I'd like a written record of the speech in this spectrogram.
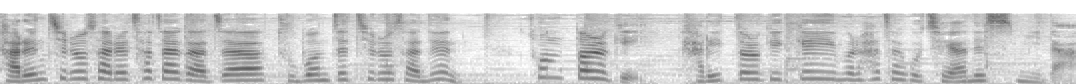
다른 치료사를 찾아가자 두 번째 치료사는 손떨기, 다리떨기 게임을 하자고 제안했습니다.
